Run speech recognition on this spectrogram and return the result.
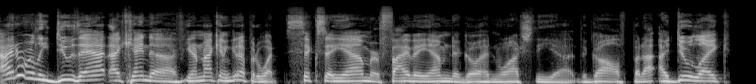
I don't really do that. I kind of, you know, I'm not going to get up at what 6 a.m. or 5 a.m. to go ahead and watch the uh, the golf, but I, I do like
